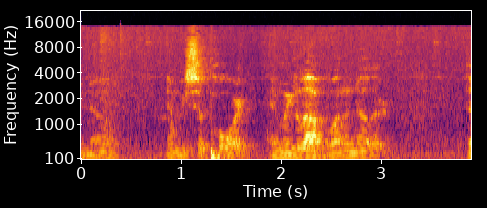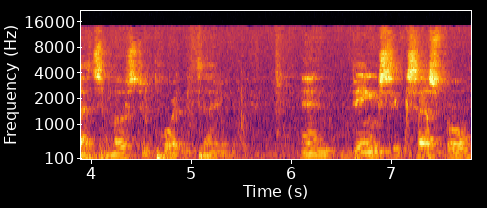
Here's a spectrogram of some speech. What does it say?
you know, and we support and we love one another. That's the most important thing. And being successful,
